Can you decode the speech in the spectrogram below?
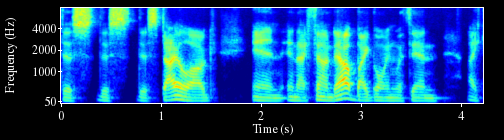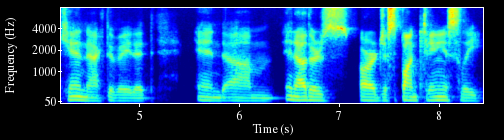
this this this dialogue? And and i found out by going within i can activate it. And um and others are just spontaneously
